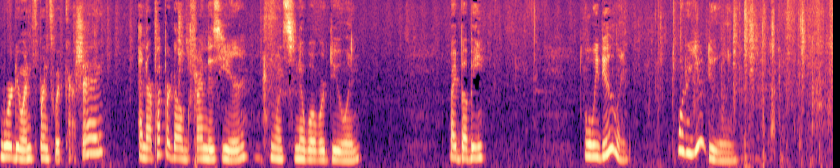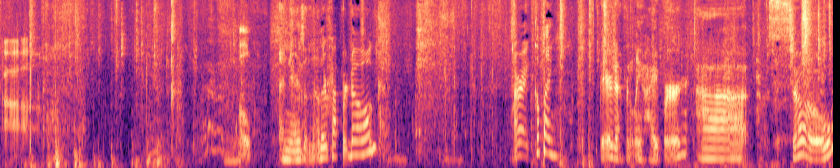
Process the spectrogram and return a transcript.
we're doing sprints with Cachet. And our pupper dog friend is here. He wants to know what we're doing. Right, Bubby? What are we doing? What are you doing? Oh. oh, and there's another pupper dog. All right, go play. They're definitely hyper. Uh, so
